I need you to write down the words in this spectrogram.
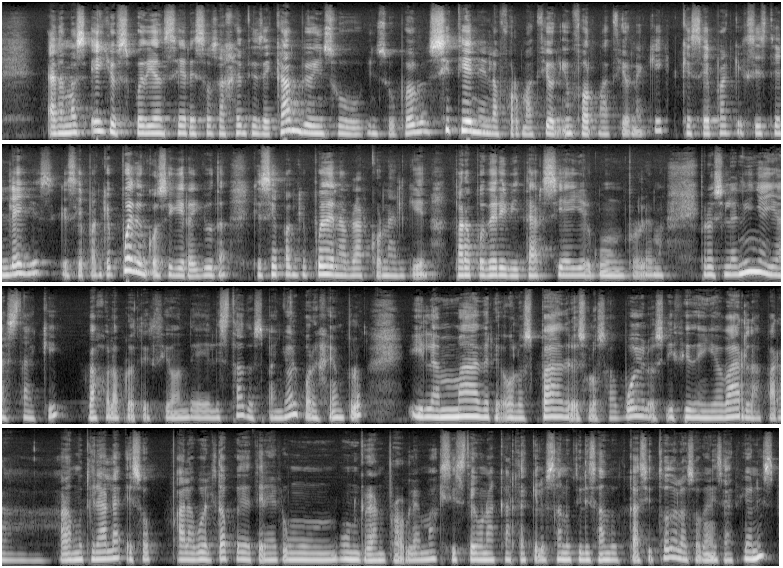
Además, ellos podían ser esos agentes de cambio en su, en su pueblo si tienen la formación, información aquí, que sepan que existen leyes, que sepan que pueden conseguir ayuda, que sepan que pueden hablar con alguien para poder evitar si hay algún problema. Pero si la niña ya está aquí, bajo la protección del Estado español, por ejemplo, y la madre o los padres o los abuelos deciden llevarla para, para mutilarla, eso a la vuelta puede tener un, un, gran problema. Existe una carta que lo están utilizando casi todas las organizaciones,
